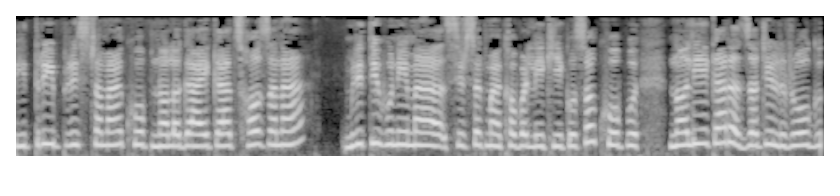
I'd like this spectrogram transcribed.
भित्री पृष्ठमा खोप नलगाएका छ जना मृत्यु हुनेमा शीर्षकमा खबर लेखिएको छ। खोप नलिएका र जटिल रोग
